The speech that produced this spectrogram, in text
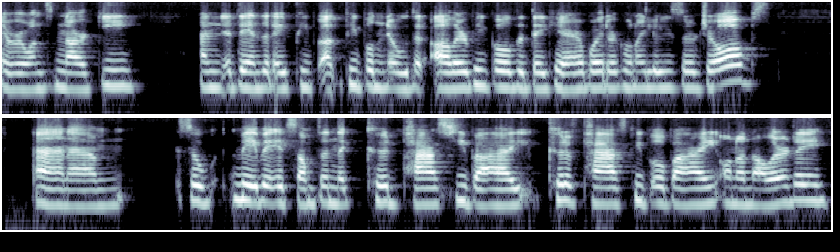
everyone's narky, and at the end of the day, people people know that other people that they care about are going to lose their jobs, and um, so maybe it's something that could pass you by, could have passed people by on another day,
